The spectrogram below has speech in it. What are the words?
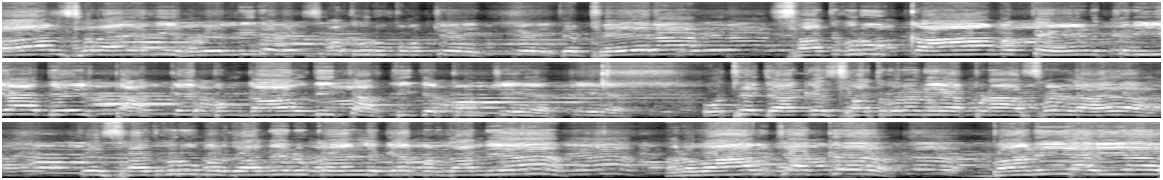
ਸਾਲ ਸਰਾਏ ਦੀ ਹਵੇਲੀ ਦੇ ਵਿੱਚ ਸਤਿਗੁਰੂ ਪਹੁੰਚੇ। ਤੇ ਫਿਰ ਸਤਿਗੁਰੂ ਕਾਮ ਧੇਨ ਤ੍ਰਿਆ ਦੇਸ਼ ਢੱਕ ਕੇ ਬੰਗਾਲ ਦੀ ਧਰਤੀ ਤੇ ਪਹੁੰਚੇ ਹੈ ਉੱਥੇ ਜਾ ਕੇ ਸਤਿਗੁਰਾਂ ਨੇ ਆਪਣਾ ਆਸਣ ਲਾਇਆ ਤੇ ਸਤਿਗੁਰੂ ਮਰਦਾਨੇ ਨੂੰ ਕਹਿਣ ਲੱਗਿਆ, ਮਰਦਾਨਿਆ, ਰਵਾਬ ਚੱਕ, ਬਾਣੀ ਆਈ ਹੈ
